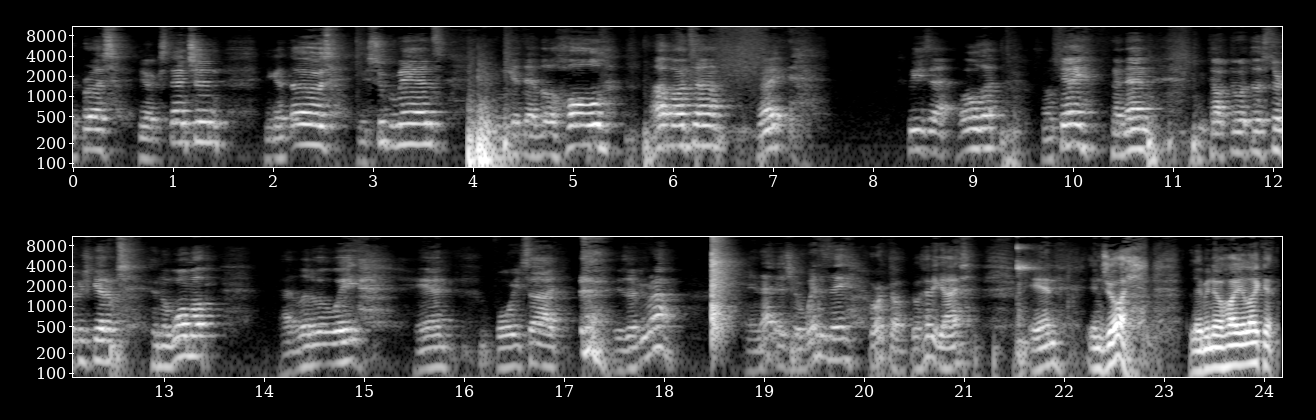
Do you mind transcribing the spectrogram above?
your press, your extension, you got those, your Supermans, you get that little hold up on top, right? Squeeze that, hold it, okay? And then we talked about those Turkish get-ups in the warm-up, add a little bit of weight, and for each side is every round. And that is your Wednesday workout. Go heavy, guys, and enjoy. Let me know how you like it.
